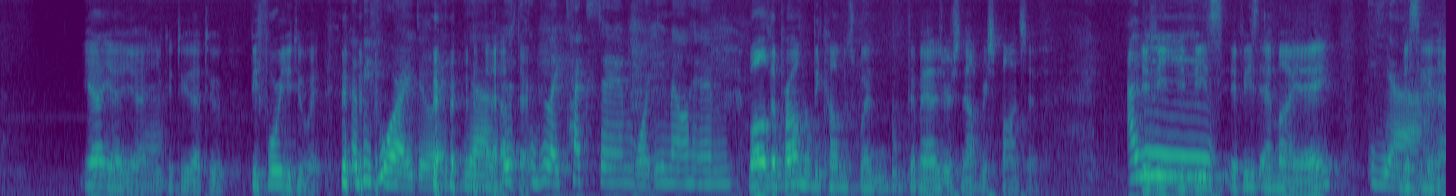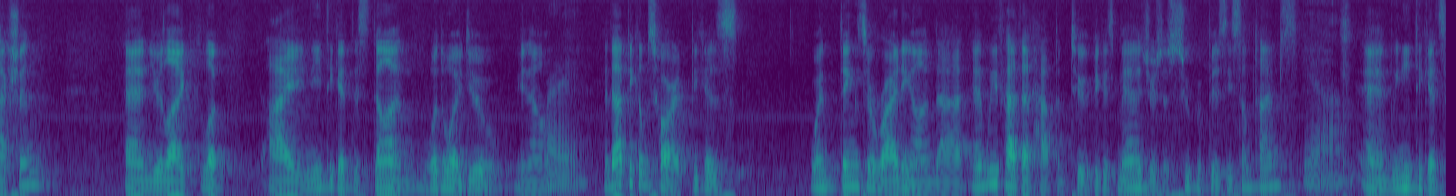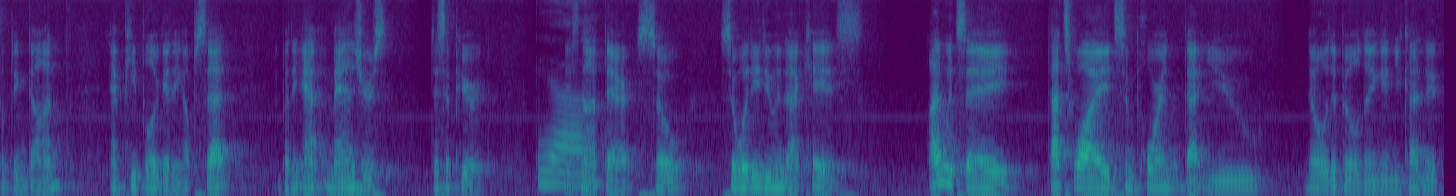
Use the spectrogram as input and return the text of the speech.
Yeah, yeah, yeah, Yeah. You could do that too before you do it. Uh, before I do it. Yeah, Just, like text him or email him. Well, the problem becomes when the manager is not responsive. I if he mean, if he's if he's MIA, yeah, missing in action, and you're like, look, I need to get this done. What do I do? You know, right, and that becomes hard because when things are riding on that, and we've had that happen too, because managers are super busy sometimes, yeah, and we need to get something done, and people are getting upset, but the a- managers disappeared. yeah. It's not there. So, so what do you do in that case? I would say that's why it's important that you know the building and you kind of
